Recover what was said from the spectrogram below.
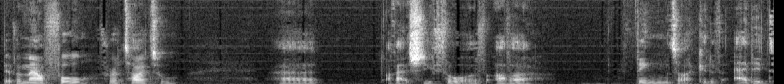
bit of a mouthful for a title. Uh, I've actually thought of other things I could have added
